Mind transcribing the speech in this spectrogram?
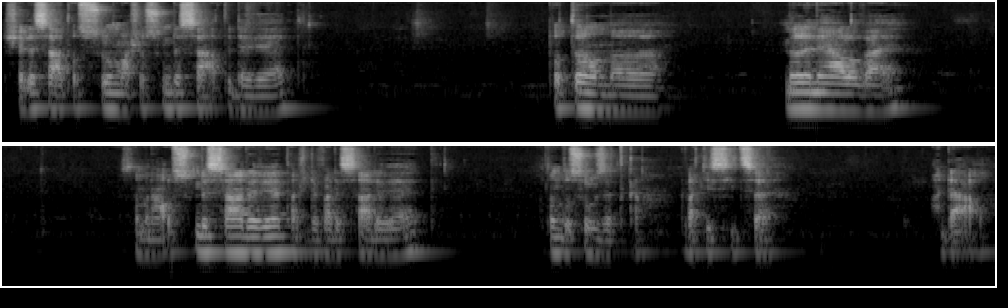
68 až 89, potom uh, mileniálové, to znamená 89 až 99, potom to jsou Zetka 2000 a dál.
